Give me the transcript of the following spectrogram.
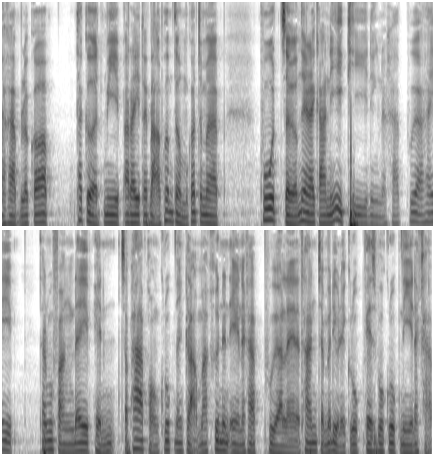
นะครับ แล้วก็ถ้าเกิดมีอะไรต่างๆ เพิ่มเติมผมก็จะมาพูดเสริมในรายการนี้อีกทีหนึ่งนะครับ เพื่อให้ท่านผู้ฟังได้เห็นสภาพของกลุ่มดังกล่าวมากขึ้นนั่นเองนะครับเผื่ออะไรท่านจะไม่ได้อยู่ในกลุ่ม Facebook กลุ่มนี้นะครับ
